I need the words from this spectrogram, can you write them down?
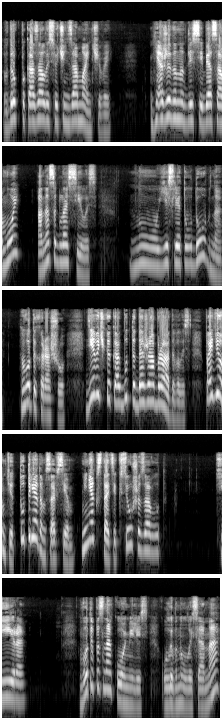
вдруг показалась очень заманчивой. Неожиданно для себя самой она согласилась — «Ну, если это удобно...» «Вот и хорошо. Девочка как будто даже обрадовалась. Пойдемте, тут рядом совсем. Меня, кстати, Ксюша зовут». «Кира». «Вот и познакомились», — улыбнулась она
